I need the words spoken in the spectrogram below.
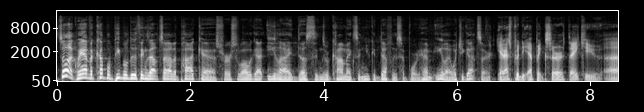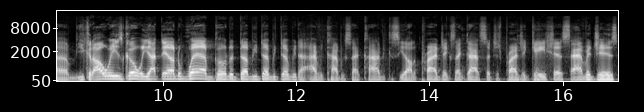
So look, we have a couple people do things outside of the podcast. First of all, we got Eli does things with comics, and you could definitely support him. Eli, what you got, sir? Yeah, that's pretty epic, sir. Thank you. Um, you can always go when you're out there on the web. Go to www.ivorycomics.com. You can see all the projects I got, such as Project Geisha, Savages,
